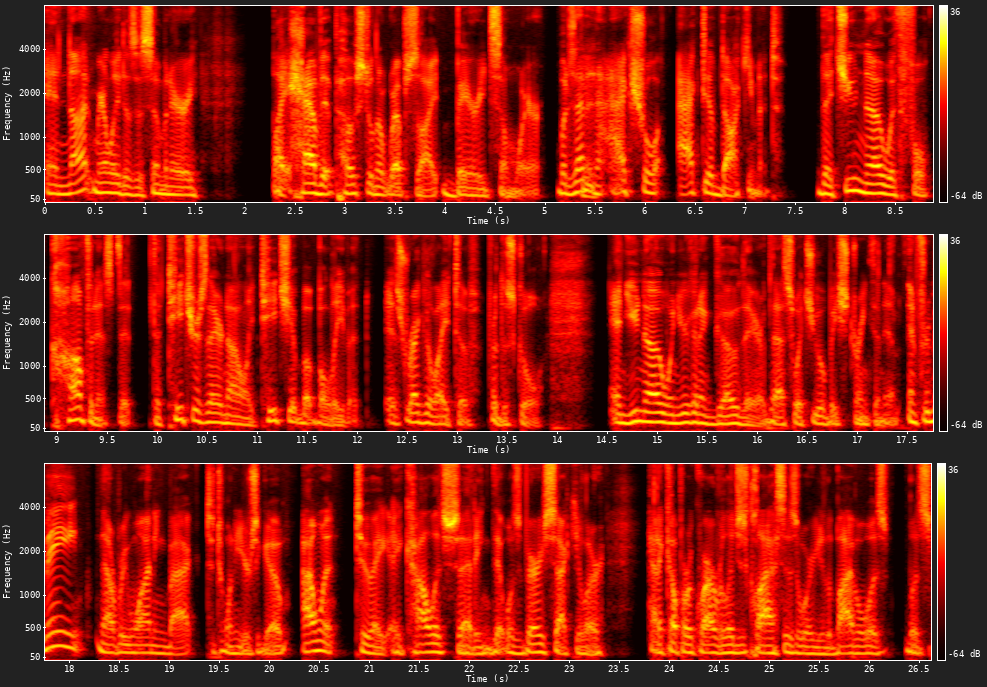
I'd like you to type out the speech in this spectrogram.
And not merely does a seminary like have it posted on their website buried somewhere, but is that mm. an actual active document that you know with full confidence that the teachers there not only teach it but believe it is regulative for the school. And you know when you're going to go there, that's what you will be strengthened in. And for me, now rewinding back to 20 years ago, I went to a, a college setting that was very secular had a couple required religious classes where you know, the Bible was was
